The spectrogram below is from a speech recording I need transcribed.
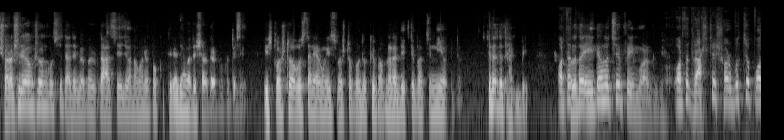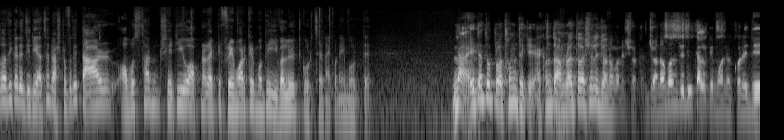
সরাসরি অংশগ্রহণ করছে তাদের ব্যাপারে তো আছে জনগণের পক্ষ থেকে আছে আমাদের সরকারের পক্ষ থেকে। স্পষ্ট অবস্থান এবং স্পষ্ট পদক্ষেপ আপনারা দেখতে পাচ্ছেন নিয়মিত। সেটা তো থাকবেই। অর্থাৎ এইটা হচ্ছে ফ্রেমওয়ার্ক অর্থাৎ রাষ্ট্রের সর্বোচ্চ পদাধিকারী যিনি আছেন রাষ্ট্রপতি তার অবস্থান সেটিও আপনারা একটি ফ্রেমওয়ার্কের মধ্যে ইভালুয়েট করছেন এখন এই মুহূর্তে। না এটা তো প্রথম থেকে। এখন তো আমরা তো আসলে জনগণের সরকার। জনগণ যদি কালকে মনে করে যে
